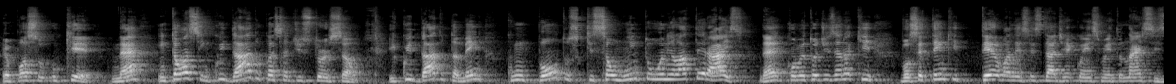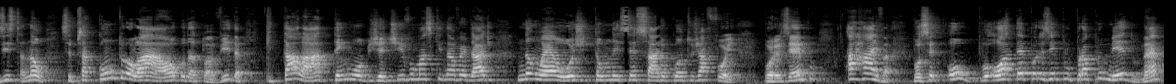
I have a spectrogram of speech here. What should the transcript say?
eu posso o quê, né? Então, assim, cuidado com essa distorção e cuidado também com pontos que são muito unilaterais, né? Como eu tô dizendo aqui, você tem que que ter uma necessidade de reconhecimento narcisista, não. Você precisa controlar algo da tua vida que tá lá, tem um objetivo, mas que na verdade não é hoje tão necessário quanto já foi. Por exemplo, a raiva. Você ou, ou até, por exemplo, o próprio medo, né?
